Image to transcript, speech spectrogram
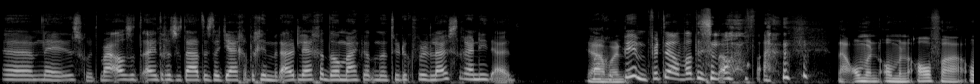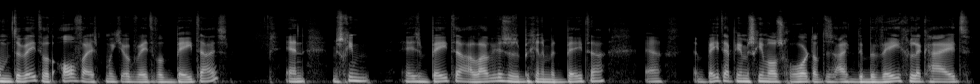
Ehm, nee, dat is goed. Maar als het eindresultaat is dat jij begint met uitleggen, dan maakt dat natuurlijk voor de luisteraar niet uit. Ja, maar goed, Pim, vertel, wat is een alfa? Nou, om een, om een alfa, om te weten wat alfa is, moet je ook weten wat beta is. En misschien is beta, laten we eerst eens beginnen met beta. Eh, beta heb je misschien wel eens gehoord, dat is eigenlijk de bewegelijkheid,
